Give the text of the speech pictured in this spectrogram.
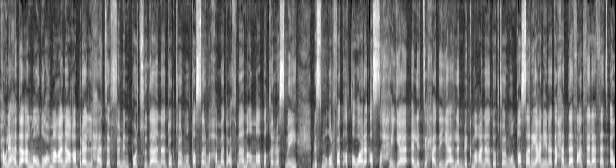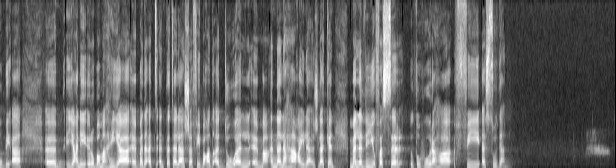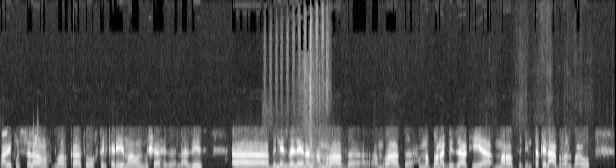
حول هذا الموضوع معنا عبر الهاتف من بورت سودان الدكتور منتصر محمد عثمان الناطق الرسمي باسم غرفة الطوارئ الصحية الاتحادية. أهلا بك معنا دكتور منتصر. يعني نتحدث عن ثلاثة أوبئة. يعني ربما هي بدأت أن تتلاشى في بعض الدول مع أن لها علاج لكن ما الذي يفسر ظهورها في السودان؟ وعليكم السلام ورحمة الله وبركاته أختي الكريمة والمشاهد العزيز. آه بالنسبة لنا الأمراض آه أمراض حمى الضنك بالذات هي مرض بينتقل عبر البعوض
